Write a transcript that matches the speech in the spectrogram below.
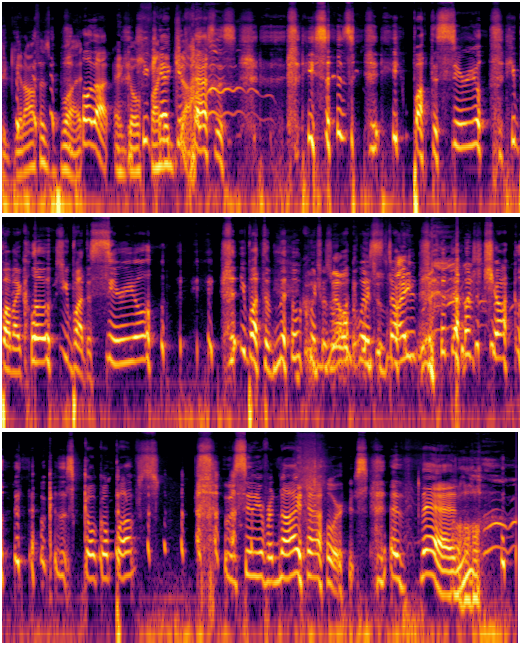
to get off his butt. Hold on. and go you find a job. You can't get past this. He says you bought the cereal, you bought my clothes, you bought the cereal, you bought the milk, which was Milk, white when it which was started, white. now it's chocolate, now because it's Cocoa Puffs. I was sitting here for nine hours, and then Oh.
